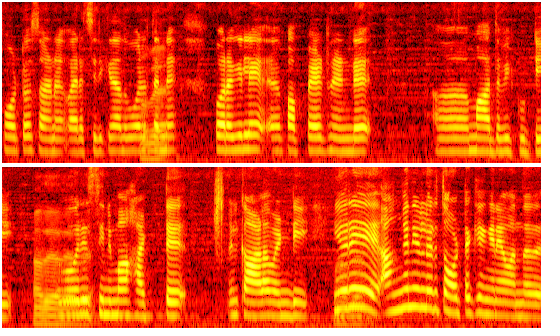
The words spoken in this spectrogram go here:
ഫോട്ടോസ് ആണ് വരച്ചിരിക്കുന്നത്. അതുപോലെ തന്നെ പുറകിൽ പപ്പേട്ടനുണ്ട് മാധവിക്കുട്ടി ഒരു സിനിമ ഹട്ട് ഒരു കാളവണ്ടി. ഈ ഒരു അങ്ങനെയുള്ള ഒരു തോട്ടൊക്കെ എങ്ങനെയാ വന്നത്?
